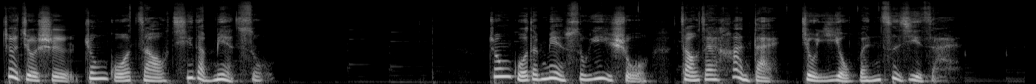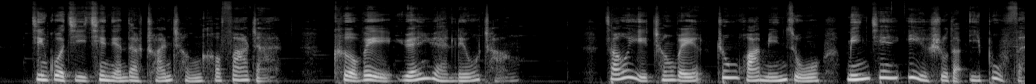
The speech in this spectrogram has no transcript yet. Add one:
这就是中国早期的面塑。中国的面塑艺术早在汉代就已有文字记载，经过几千年的传承和发展，可谓源远流长，早已成为中华民族民间艺术的一部分。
